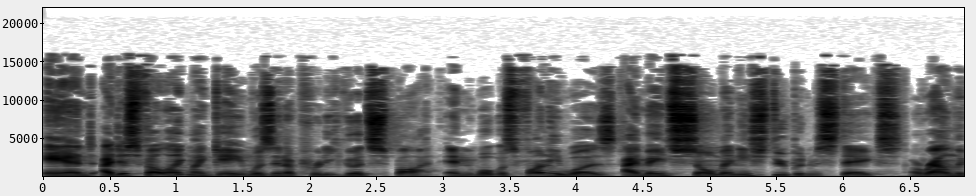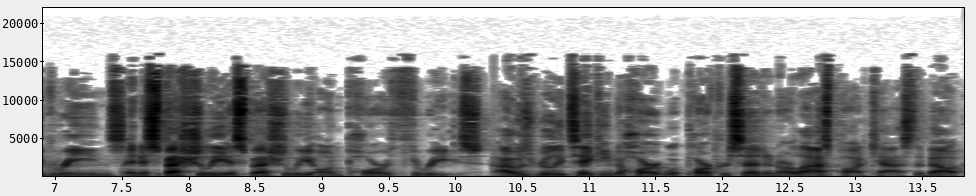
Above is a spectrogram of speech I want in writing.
And I just felt like my game was in a pretty good spot. And what was funny was I made so many stupid mistakes around the greens and especially, especially on par threes. I was really taking to heart what Parker said in our last podcast about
